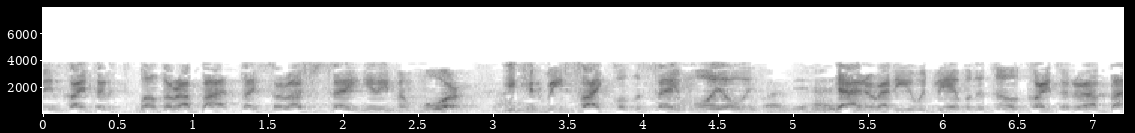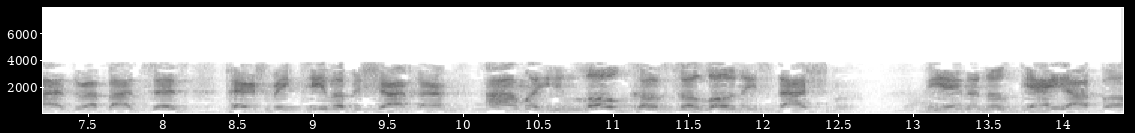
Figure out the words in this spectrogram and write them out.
I mean, according well, the Ramban, taste a is saying it even more. You can recycle the same oil. You That already you would be able to do. According to the Ramban, the Ramban says, Perish Meitiva B'Shachar, Ama in Lokov, so lo nistashma. Vienna no gayaba,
